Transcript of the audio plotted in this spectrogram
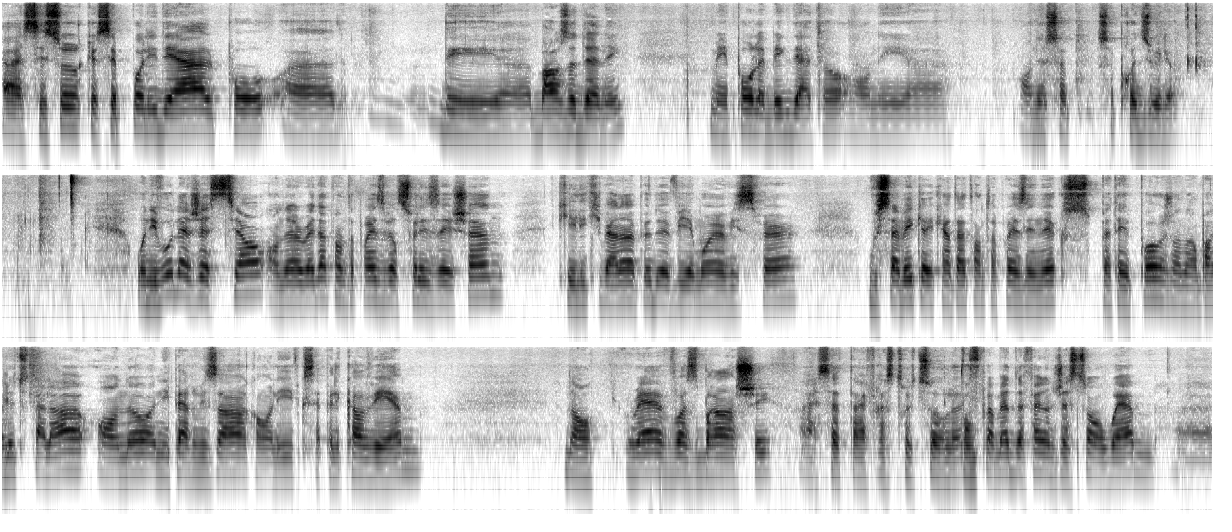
Euh, c'est sûr que ce n'est pas l'idéal pour euh, des euh, bases de données, mais pour le big data, on, est, on a ce, produit-là. Au niveau de la gestion, on a Red Hat Enterprise Virtualization, qui est l'équivalent un peu de VMware vSphere. Vous savez qu'avec Red Hat Enterprise Linux, peut-être pas, j'en ai parlé tout à l'heure, on a un hyperviseur qu'on livre qui s'appelle KVM, donc, Rev va se brancher à cette infrastructure-là pour vous permettre de faire une gestion web euh,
